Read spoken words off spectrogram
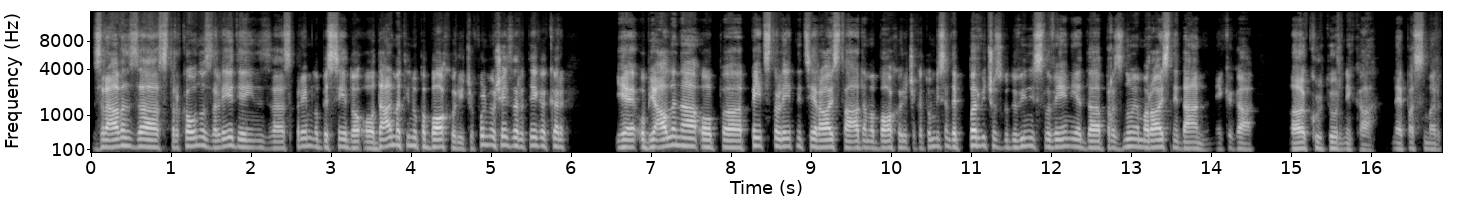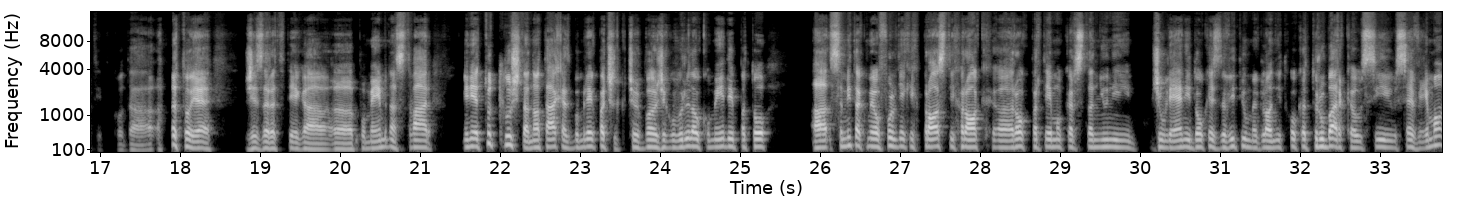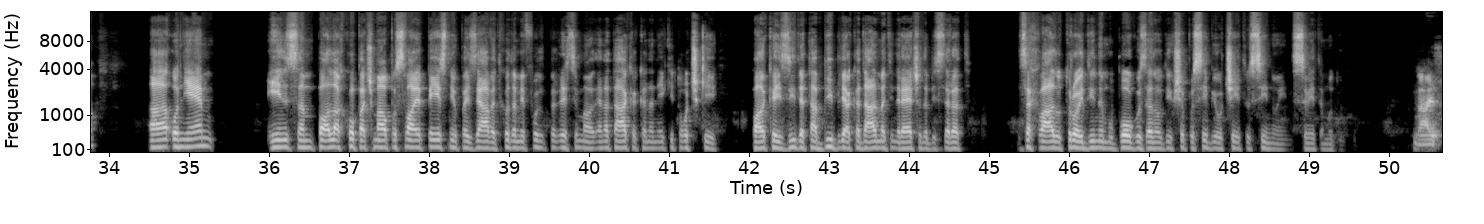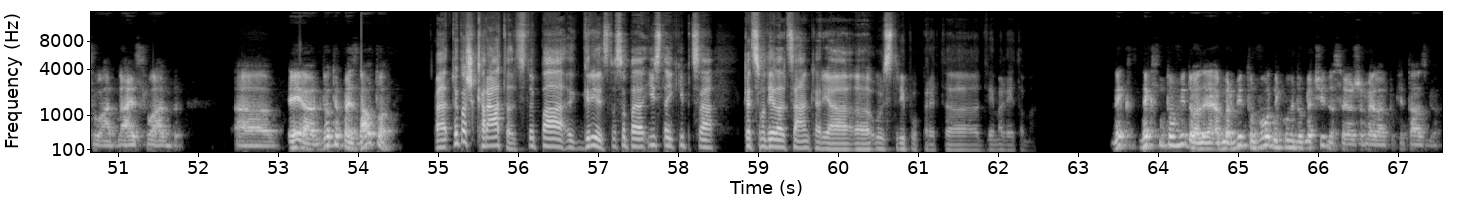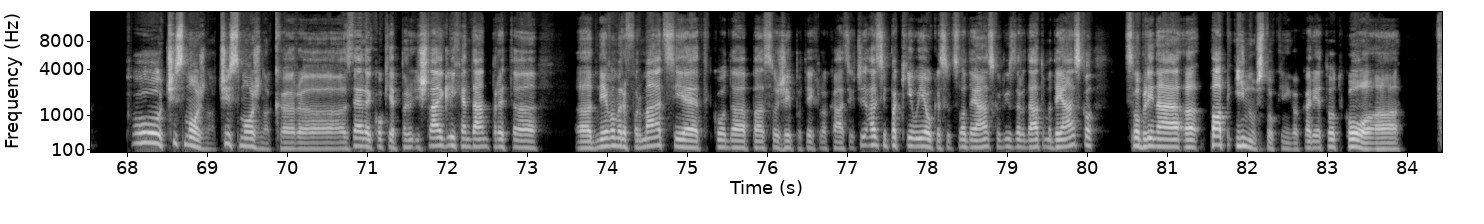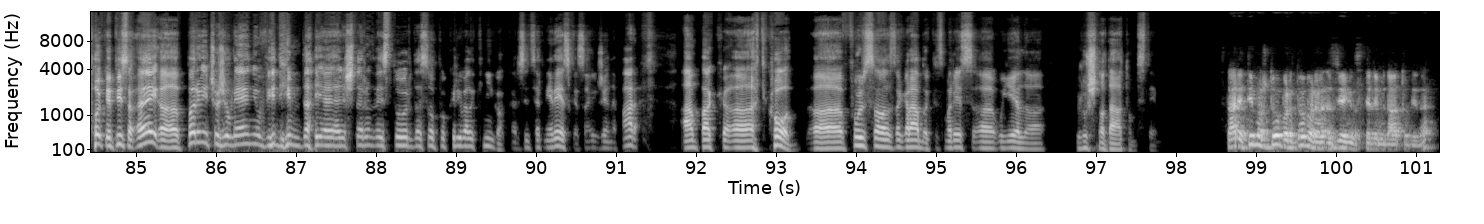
zraven za strokovno zaledje in za spremno besedo o Dalmatinu pa Bohoriču. Fulj mi všeč zaradi tega, ker je objavljena ob 500-letnici eh, rojstva Adama Bohoriča. To mislim, da je prvič v zgodovini Slovenije, da praznujemo rojstni dan nekega uh, kulturnika, ne pa smrti. Da, to je že zaradi tega uh, pomembna stvar. In je tudi lušta, no, tako, bom rekel, pa, če, če bo že govorila o komediji, pa to uh, sem itak imel ful nekih prostih rok, uh, rok pri tem, ker sta njuni življenji dokaj zaviti v meglo, ni tako kot trubar, ki vsi vse vemo uh, o njem. In sem pa lahko pač malo po svoje pesmi pa izjave. Tako da mi je ful, recimo, ena taka, ki na neki točki, polka izide ta Biblija, ki Dalmat in reče, da bi se rad zahvalil trojedinemu Bogu za navdih, še posebej očetu, sinu in svetemu duhu. Nice one, nice one. Uh, ej, kdo te pa je znal to? Uh, to je pač Kratelc, to je pa Grilc, to so pa ista ekipca, kot smo delali Cankarja uh, v Stripu pred uh, dvema letoma. Nek, nek sem to videl, ali je biti v vodniku videl meči, da se je že imela tukaj ta zgo. Čist možno, čist možno, ker uh, zdaj, ko je prišla glih en dan pred uh, dnevom reformacije, tako da pa so že po teh lokacijah. Če, ali si pa kje ujel, ker so celo dejansko glih zaradi datuma. Dejansko smo bili na uh, pop inu s to knjigo, kar je to tako uh, je pisal, hej, uh, prvič v življenju vidim, da je 24 ur, da so pokrivali knjigo, kar sicer ni res, ker sem jih že ne par. Ampak uh, tako, uh, ful so zagrabili, ker smo res uh, ujeli uh, lušno datum s tem. Stari, ti imaš dober, dober razjeg s tem datumom.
